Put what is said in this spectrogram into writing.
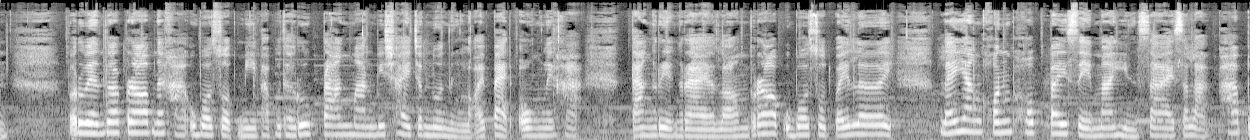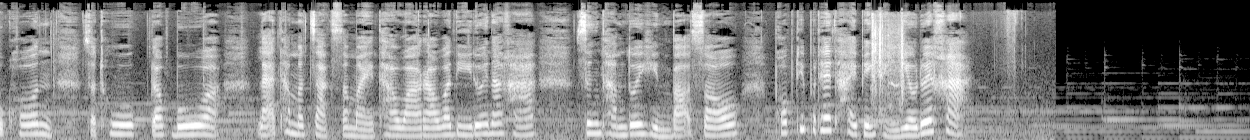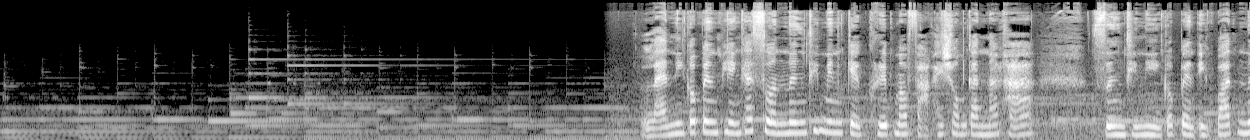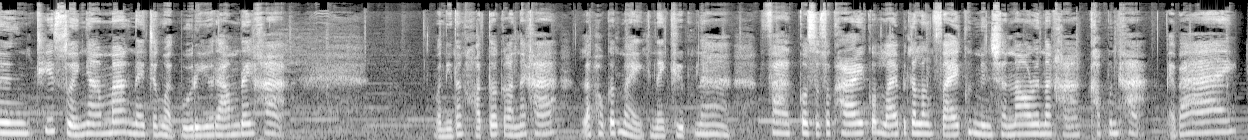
บริเวณรอบๆนะคะ อุโบสถมีพระพุทธรูปปรางมารวิชัยจำนวน 108 องค์เลยค่ะ ตั้งเรียงรายล้อมรอบอุโบสถไว้เลย และยังค้นพบใบเสมาหินทรายสลักภาพบุคคล สถูปดอกบัว และธรรมจักรสมัยทาวาราวดีด้วยนะคะ ซึ่งทำด้วยหินบาซอลพบที่ประเทศไทยเพียงแห่งเดียวด้วยค่ะ และนี่ก็เป็นเพียงแค่ส่วนหนึ่งที่มินเก็บคลิปมาฝากให้ชมกันนะคะ ซึ่งที่นี่ก็เป็นอีกวัดหนึ่งที่สวยงามมากในจังหวัดบุรีรัมย์เลยค่ะ วันนี้ต้องขอตัวก่อนนะคะ แล้วพบกันใหม่ในคลิปหน้า ฝากกด subscribe กดไลค์เป็นกำลังใจคุณมินชาแนลด้วยนะคะ ขอบคุณค่ะ บ๊ายบาย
